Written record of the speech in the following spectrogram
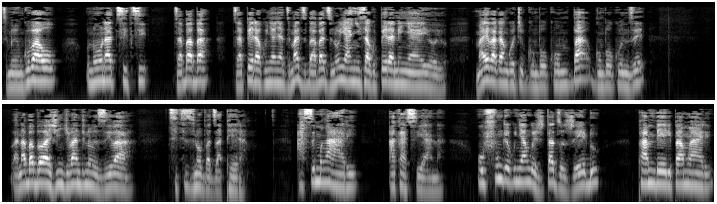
Dzimwe nguvawo unoona tsitsi dzababa dzapera kunyanya dzemadzibaba dzinonyanyisa kupera nenyaya iyoyo. Mai vakangoti gumbo kumba gumbo kunze. Vana baba vazhinji vandinoziva tsitsi dzinobva dzapera. Asi mwari akasiyana ufunge kunyange zvitadzo zvedu pamberi pamwari.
